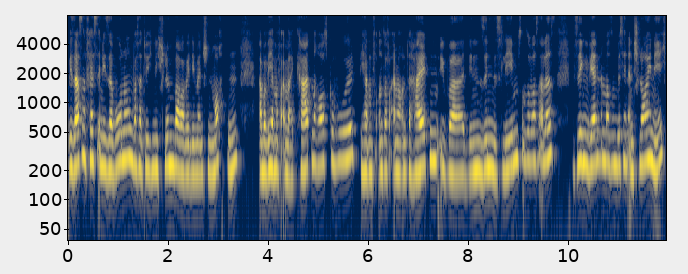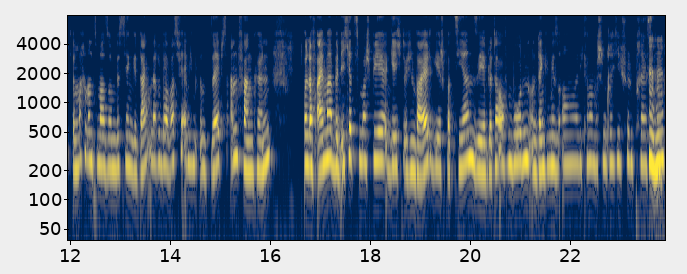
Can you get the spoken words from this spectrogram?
Wir saßen fest in dieser Wohnung, was natürlich nicht schlimm war, weil wir die Menschen mochten. Aber wir haben auf einmal Karten rausgeholt. Wir haben uns auf einmal unterhalten über den Sinn des Lebens und sowas alles. Deswegen, wir werden immer so ein bisschen entschleunigt und machen uns mal so ein bisschen Gedanken darüber, was wir eigentlich mit uns selbst anfangen können. Und auf einmal bin ich jetzt zum Beispiel, gehe ich durch den Wald, gehe spazieren, sehe Blätter auf dem Boden und denke mir so, oh, die kann man bestimmt richtig schön pressen. Mhm.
